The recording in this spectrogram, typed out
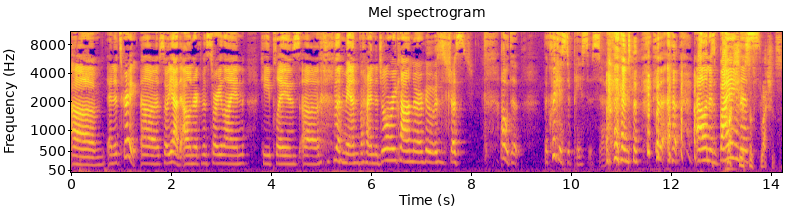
Um, and it's great. Uh, so yeah, the Alan Rickman storyline. He plays uh, the man behind the jewelry counter who is just oh the the quickest of paces. sir. and Alan is buying Flashiest this of flashes.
